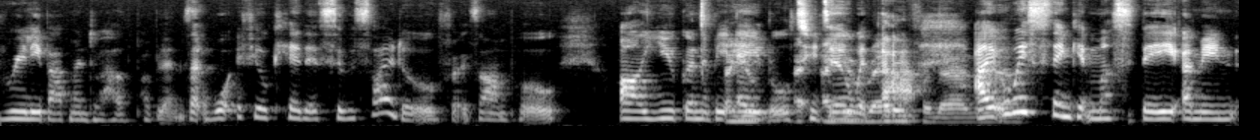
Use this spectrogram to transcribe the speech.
really bad mental health problems like what if your kid is suicidal for example are you going to be you- able to deal with ready that for that? I Yeah. always think it must be. I mean,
